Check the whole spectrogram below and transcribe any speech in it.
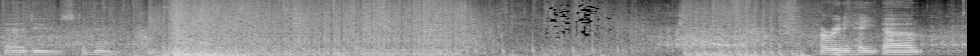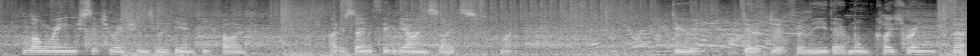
Fair dues to him. I really hate uh, long range situations with the MP5. I just don't think the iron sights like do it do it do it for me. They're more close range, but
